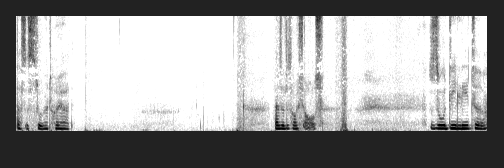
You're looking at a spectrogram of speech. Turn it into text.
Das ist zu überteuert. Also das haue ich aus. So, delete.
